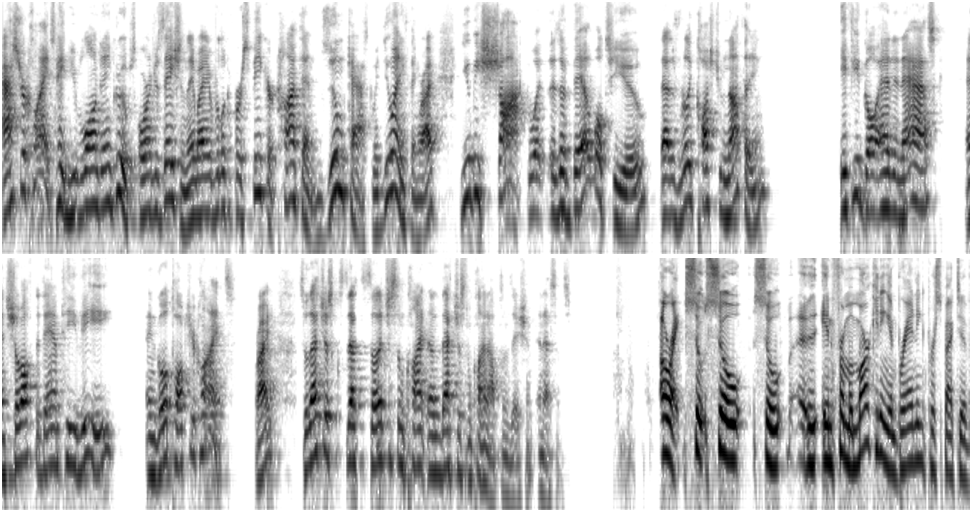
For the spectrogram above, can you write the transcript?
ask your clients, hey, do you belong to any groups, organizations? Anybody ever looking for a speaker, content, Zoomcast? Can we do anything, right? You'd be shocked what is available to you that has really cost you nothing if you go ahead and ask and shut off the damn TV and go talk to your clients, right? So that's just that's so that's just some client that's just some client optimization in essence. All right. So, so, so, uh, in from a marketing and branding perspective,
